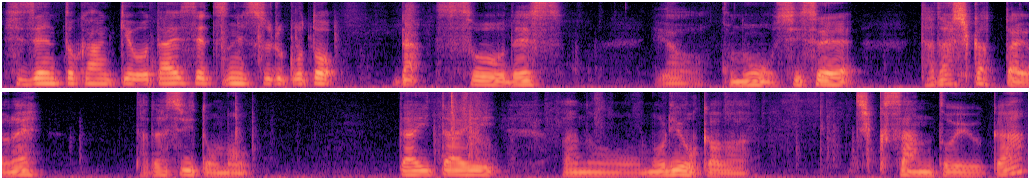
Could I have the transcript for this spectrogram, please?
自然と環境を大切にすることだそうです。いや、この姿勢正しかったよね。正しいと思う。大体あの盛岡は畜産というか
